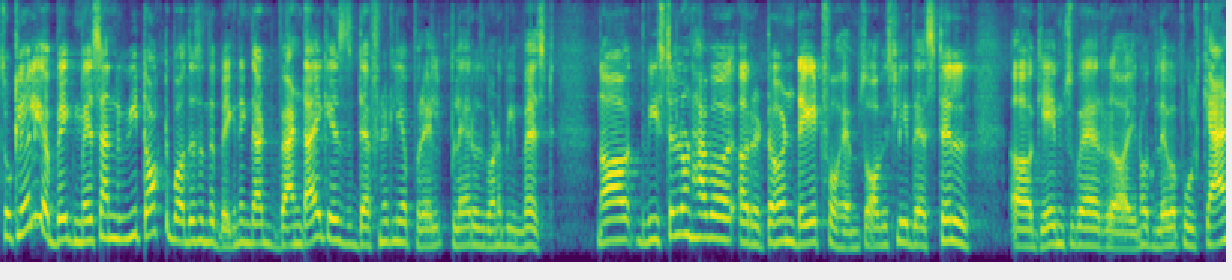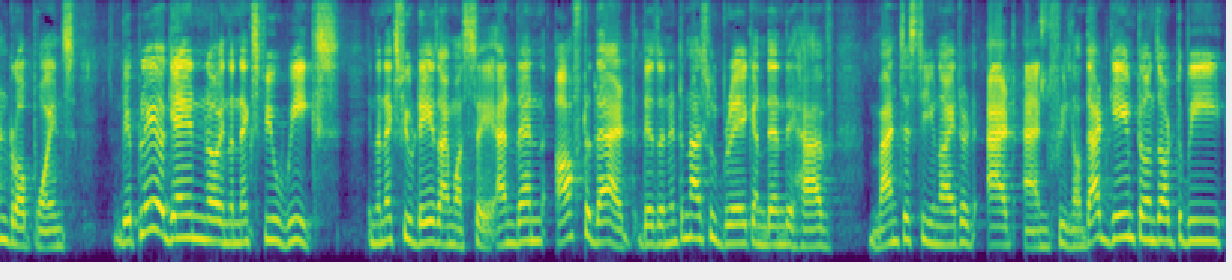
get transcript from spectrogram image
So clearly a big miss, and we talked about this in the beginning that Van Dijk is definitely a player who's going to be missed. Now we still don't have a, a return date for him, so obviously there's still uh, games where uh, you know Liverpool can drop points. They play again uh, in the next few weeks, in the next few days, I must say, and then after that there's an international break, and then they have Manchester United at Anfield. Now that game turns out to be,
